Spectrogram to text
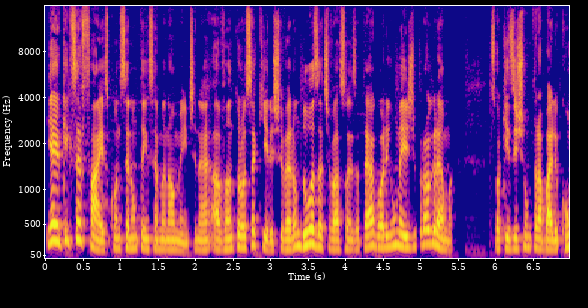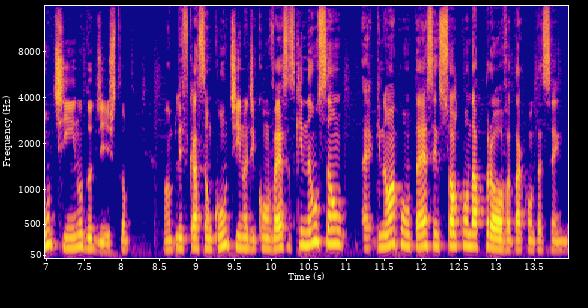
E aí, o que, que você faz quando você não tem semanalmente, né? A Van trouxe aqui, eles tiveram duas ativações até agora em um mês de programa. Só que existe um trabalho contínuo do digital, uma amplificação contínua de conversas que não são, é, que não acontecem só quando a prova está acontecendo.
